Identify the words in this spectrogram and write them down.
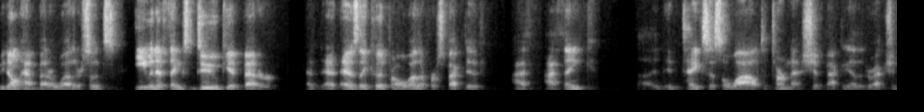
We don't have better weather, so it's even if things do get better as they could from a weather perspective, I I think uh, it takes us a while to turn that ship back in the other direction.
